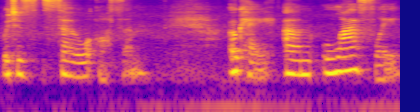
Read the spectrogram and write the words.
which is so awesome. Okay, um, lastly,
